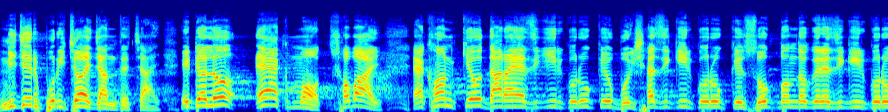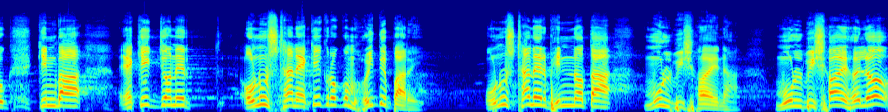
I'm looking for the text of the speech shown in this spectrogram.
নিজের পরিচয় জানতে চাই। এটা হলো এক মত সবাই। এখন কেউ দাঁড়ায় জিকির করুক, কেউ বৈশা জিকির করুক, কেউ চোখ বন্ধ করে জিকির করুক, কিংবা এক একজনের অনুষ্ঠান এক এক রকম হইতে পারে। অনুষ্ঠানের ভিন্নতা মূল বিষয় না। মূল বিষয় হল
